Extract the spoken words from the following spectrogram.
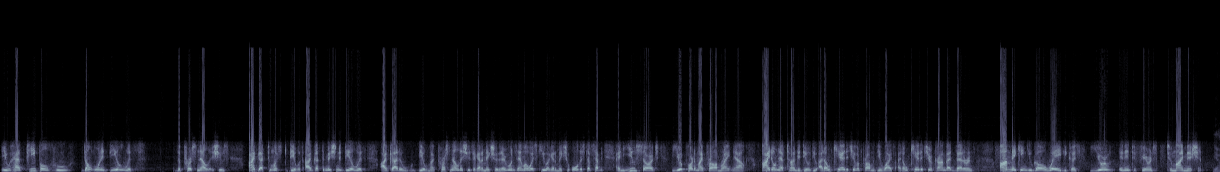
you have people who don't want to deal with the personnel issues. I've got too much to deal with. I've got the mission to deal with. I've got to deal with my personnel issues. I got to make sure that everyone's MOSQ. I got to make sure all this stuff's happening. And you, Sarge, you're part of my problem right now. I don't have time to deal with you. I don't care that you have a problem with your wife. I don't care that you're a combat veteran. I'm making you go away because you're an interference to my mission. Yeah.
